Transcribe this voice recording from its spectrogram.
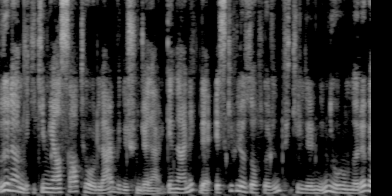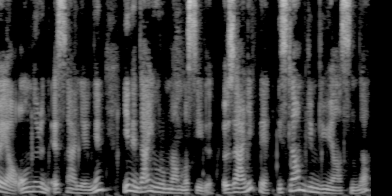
Bu dönemdeki kimyasal teoriler ve düşünceler genellikle eski filozofların fikirlerinin yorumları veya onların eserlerinin yeniden yorumlanmasıydı. Özellikle İslam bilim dünyasında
